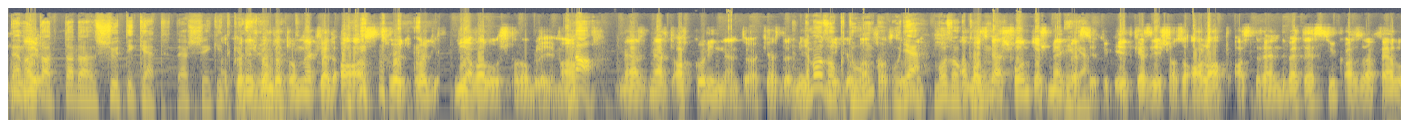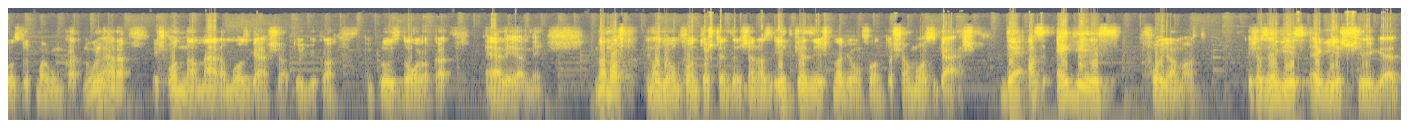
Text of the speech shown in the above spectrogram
Te Na mutattad jó. a sütiket, tessék itt Akkor is bemutatom neked azt, hogy, hogy mi a valós probléma, Na. Mert, mert akkor innentől kezdve még, De mozogtunk, még ugye? Mozogtunk. A mozgás fontos, megbeszéltük. Igen. Étkezés az alap, azt rendbe tesszük, azzal felhozzuk magunkat nullára, és onnan már a mozgással tudjuk a plusz dolgokat elérni. Na most nagyon fontos természetesen az étkezés, nagyon fontos a mozgás, de az egész folyamat, és az egész egészséged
